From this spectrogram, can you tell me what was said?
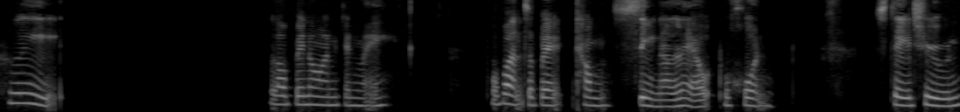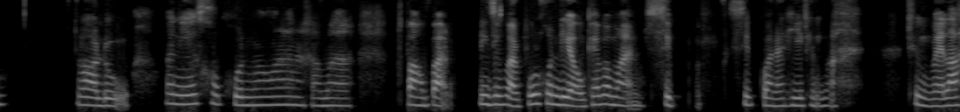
เฮ้ย เราไปนอนกันไหม เพราะปั่นจะไปทำสิ่งนั้นแล้วทุกคน stay tuned รอดู วันนี้ขอบคุณมาก ๆ นะคะมา ฟังปั่นจริงๆปั่นพูดคนเดียวแค่ประมาณสิบสิบกว่านาทีถึงมา ถึงไหมล่ะ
